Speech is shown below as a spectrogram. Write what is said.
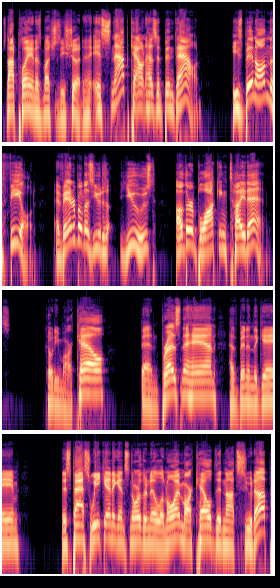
he's not playing as much as he should. And his snap count hasn't been down. He's been on the field. And Vanderbilt has used, other blocking tight ends. Cody Markell, Ben Bresnahan have been in the game. This past weekend against Northern Illinois, Markell did not suit up.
